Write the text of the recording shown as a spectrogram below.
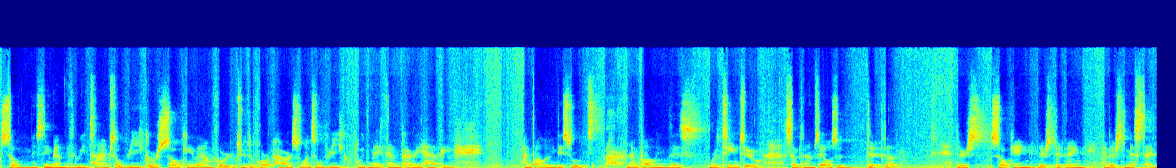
So misting them three times a week or soaking them for two to four hours once a week would make them very happy. I'm following this routine. I'm following this routine too. Sometimes I also dip them. There's soaking, there's dipping, and there's misting.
